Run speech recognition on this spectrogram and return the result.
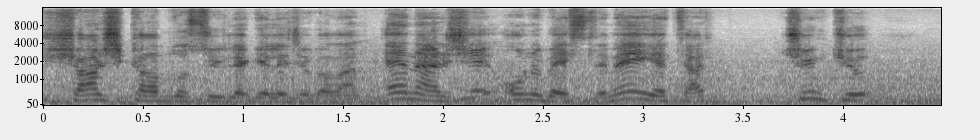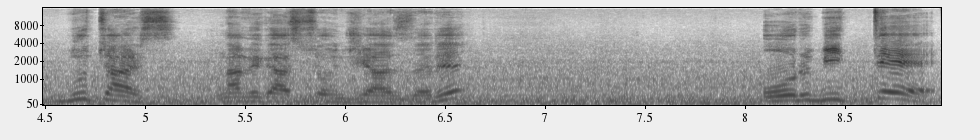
şarj kablosuyla gelecek olan enerji onu beslemeye yeter. Çünkü bu tarz navigasyon cihazları orbitte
